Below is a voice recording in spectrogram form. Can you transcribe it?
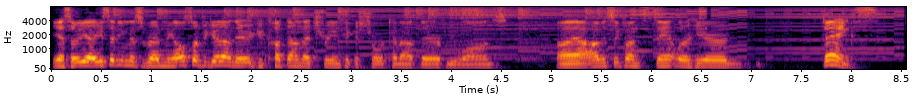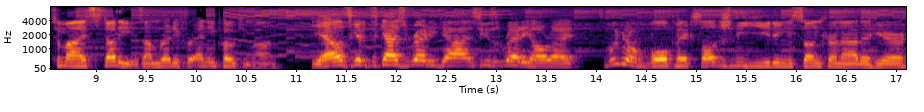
Yeah, so yeah, you said you misread me. Also, if you go down there, you can cut down that tree and take a shortcut out there if you want. Uh, obviously, found Stantler here. Thanks to my studies, I'm ready for any Pokemon. Yeah, let's get it. This guy's ready, guys. He's ready, alright. So look at a Vulpix, so I'll just be yeeting Sunkern out of here.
